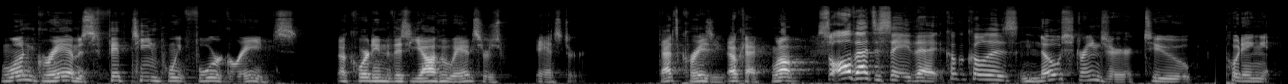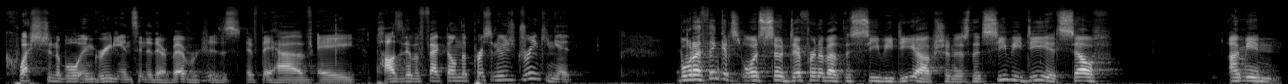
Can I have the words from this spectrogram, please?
One gram is 15.4 grains, according to this Yahoo Answers answer. That's crazy. Okay, well. So, all that to say that Coca Cola is no stranger to putting questionable ingredients into their beverages if they have a positive effect on the person who's drinking it. But what I think it's what's so different about the CBD option is that CBD itself I mean,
